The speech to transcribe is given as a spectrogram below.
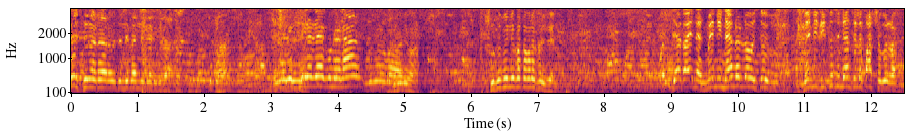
এই ছেলেটা আর ওই যে লিবার লিগার না? শুধু মাছ। কত করে ফেলবেন? ওই যেটাই নেন মেনি নেন হলো ওই তো মেনি দিতে দিন নেন তাহলে পাঁচশো করে রাখুন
